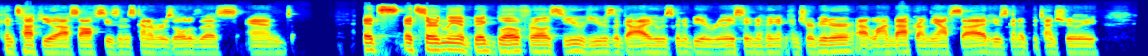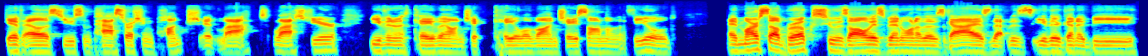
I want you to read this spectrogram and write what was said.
Kentucky last offseason as kind of a result of this. And it's it's certainly a big blow for LSU. He was a guy who was going to be a really significant contributor at linebacker on the outside. He was going to potentially give LSU some pass rushing punch it lacked last year, even with Kayvon Ch- K'Lavon Chaisson on on the field. And Marcel Brooks, who has always been one of those guys that was either going to be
